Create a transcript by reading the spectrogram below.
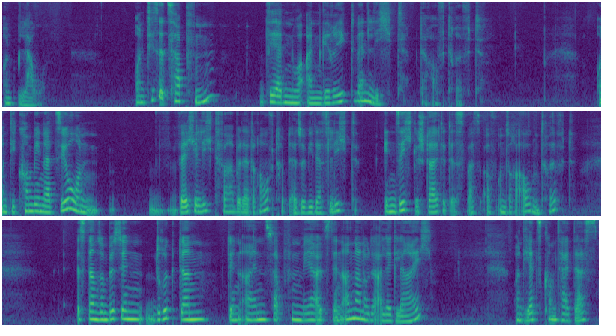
und Blau. Und diese Zapfen werden nur angeregt, wenn Licht darauf trifft. Und die Kombination, welche Lichtfarbe da drauf trifft, also wie das Licht in sich gestaltet ist, was auf unsere Augen trifft, ist dann so ein bisschen, drückt dann den einen Zapfen mehr als den anderen oder alle gleich. Und jetzt kommt halt das,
